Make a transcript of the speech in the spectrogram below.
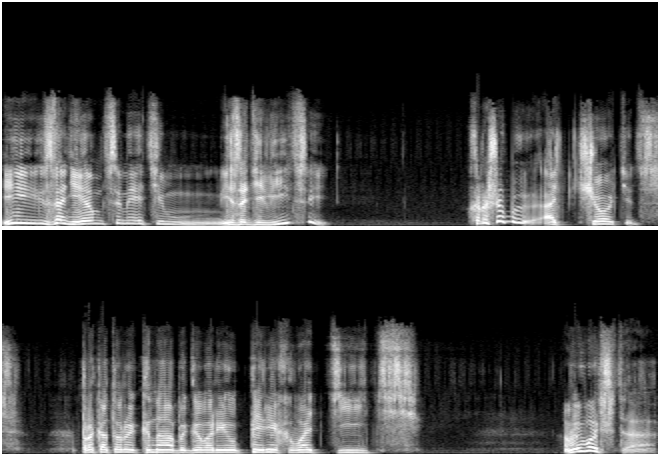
и за немцем этим, и за девицей. Хорошо бы отчетец, про который Кнабы говорил, перехватить. Вы вот что...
